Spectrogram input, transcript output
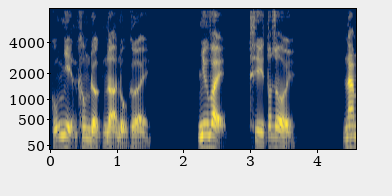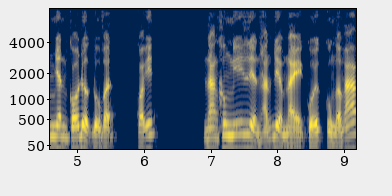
cũng nhịn không được nở nụ cười. Như vậy, thì tốt rồi. Nam nhân có được đồ vật, quá ít. Nàng không nghĩ liền hắn điểm này cuối cùng ấm áp,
